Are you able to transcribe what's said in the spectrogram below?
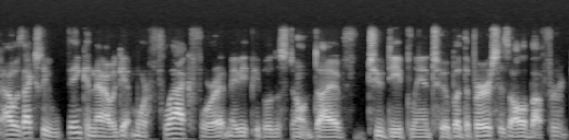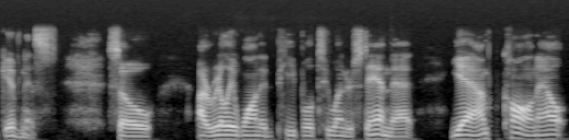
I was actually thinking that I would get more flack for it. Maybe people just don't dive too deeply into it, but the verse is all about forgiveness. So I really wanted people to understand that, yeah, I'm calling out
